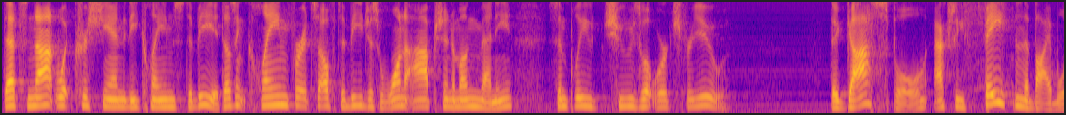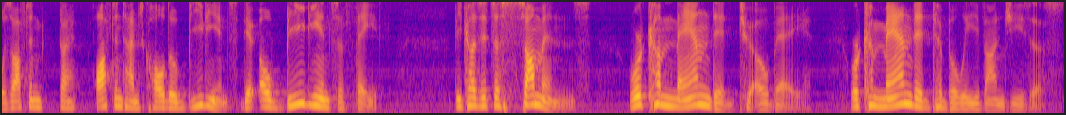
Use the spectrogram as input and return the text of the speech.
That's not what Christianity claims to be. It doesn't claim for itself to be just one option among many. Simply choose what works for you. The gospel, actually, faith in the Bible is often oftentimes called obedience. The obedience of faith, because it's a summons. We're commanded to obey. We're commanded to believe on Jesus.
